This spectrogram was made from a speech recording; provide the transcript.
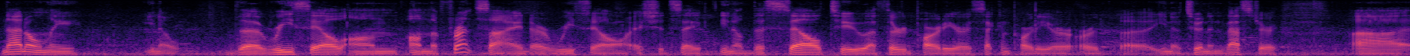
not only, you know, the resale on, on the front side, or resale, I should say, you know, the sell to a third party or a second party or, or uh, you know, to an investor, uh,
